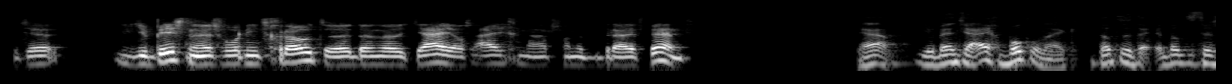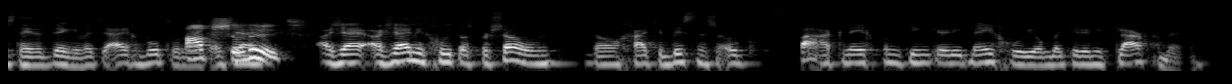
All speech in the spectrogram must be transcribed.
je, je business wordt niet groter dan dat jij als eigenaar van het bedrijf bent. Ja, je bent je eigen bottleneck. Dat is, het, dat is dus het hele ding. Je bent je eigen bottleneck. Absoluut. Als jij, als jij, als jij niet groeit als persoon, dan gaat je business ook vaak 9 van de 10 keer niet meegroeien, omdat je er niet klaar voor bent.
